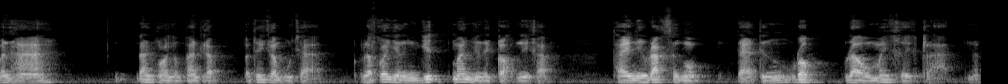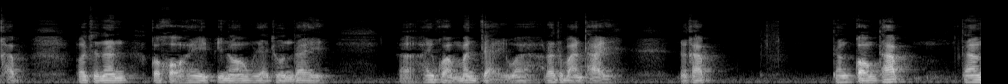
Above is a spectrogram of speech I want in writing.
ปัญหาด้านความสัมพันธ์กับประเทศกัมพูชาเราก็ยังยึดมั่นอยู่ในกรอบนี้ครับ ไทยนี่รักสงบ แต่ถึงรบเราไม่เคยกลาดนะครับ เพราะฉะนั้นก็ขอให้พี่น้องประชาชนได้ให้ความมั่นใจว่ารัฐบาลไทย นะครับ ทั้งกองทัพทั้ง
